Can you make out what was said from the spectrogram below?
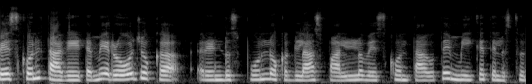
వేసుకొని తాగేయటమే. రోజు ఒక రెండు స్పూన్లు ఒక గ్లాస్ పాలలో వేసుకొని తాగితే మీకే తెలుస్తుంది.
